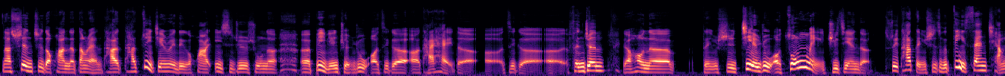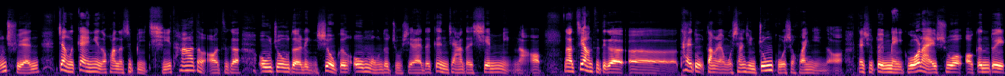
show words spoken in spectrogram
那甚至的话呢，当然他他最尖锐的一个话意思就是说呢，呃，避免卷入啊这个呃台海的呃这个呃纷争，然后呢。等于是介入哦，中美之间的，所以它等于是这个第三强权这样的概念的话呢，是比其他的哦这个欧洲的领袖跟欧盟的主席来的更加的鲜明了哦。那这样子这个呃态度，当然我相信中国是欢迎的哦，但是对美国来说哦，跟对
